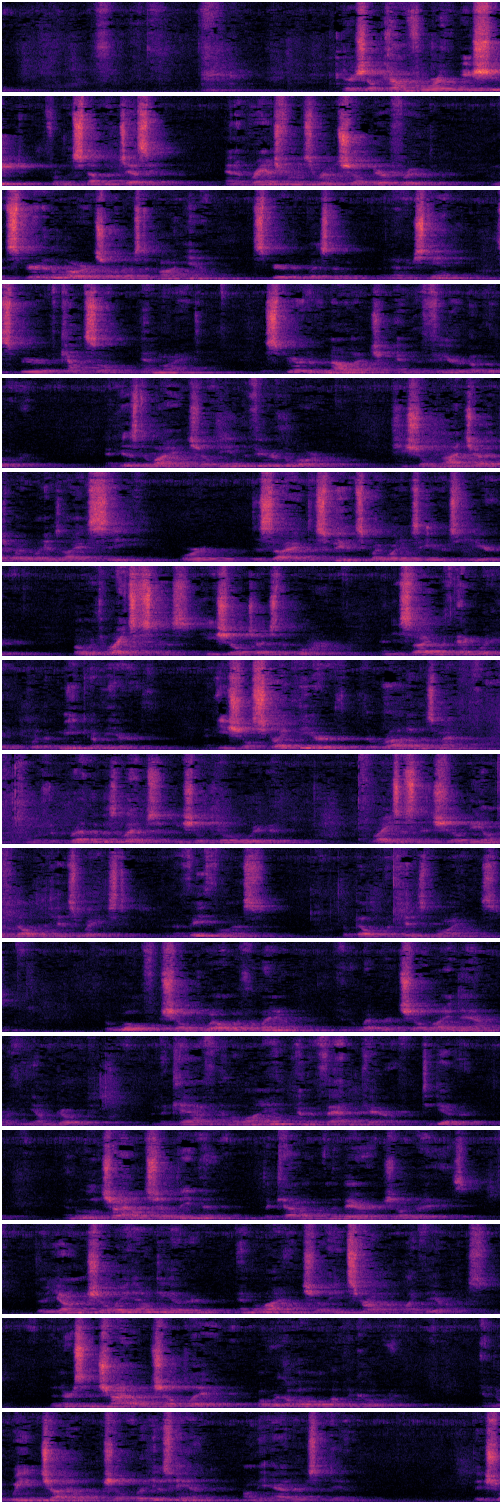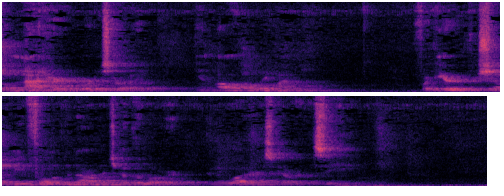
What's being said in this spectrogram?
There shall come forth a shoot from the stump of Jesse, and a branch from his roots shall bear fruit. And the Spirit of the Lord shall rest upon him, the Spirit of wisdom and understanding, the Spirit of counsel and might, the Spirit of knowledge and the fear of the Lord. And his delight shall be in the fear of the Lord. He shall not judge by what his eyes see, or decide disputes by what his ears hear. But with righteousness he shall judge the poor, and decide with equity for the meek of the earth. And he shall strike the earth with the rod of his mouth, and with the breath of his lips he shall kill the wicked. Righteousness shall be on the belt of his waist, and the faithfulness the belt of his loins. The wolf shall dwell with the lamb, leopard shall lie down with the young goat, and the calf and the lion and the fattened calf together. And the little child shall lead them, the cow and the bear shall graze. Their young shall lay down together, and the lion shall eat straw like the ox. The nursing child shall play over the hole of the cobra, and the weaned child shall put his hand on the adder's den. They shall not hurt or destroy in all holy mountains for the earth shall be full of the knowledge of the Lord, and the waters cover the sea.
